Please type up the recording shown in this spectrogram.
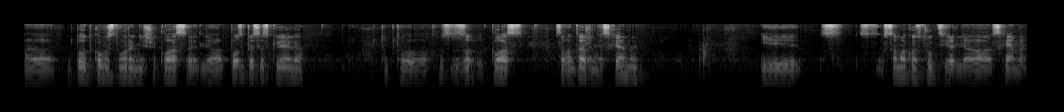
Е, Додатково створені ще класи для PostgreSQL, тобто клас завантаження схеми і сама конструкція для схеми.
